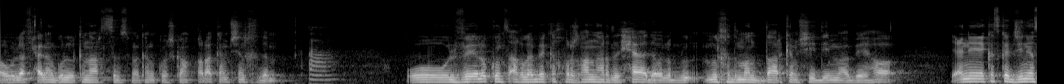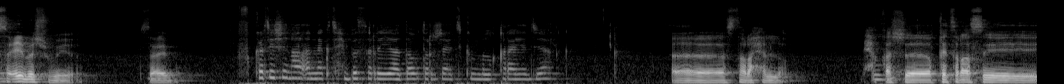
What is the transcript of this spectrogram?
اولا بحال نقول لك نهار السبت ما كنكونش كنقرأ كنمشي نخدم. آه. والفيلو كنت أغلبية كنخرج غير نهار الحاده ولا من الخدمة للدار كنمشي ديما بها. يعني كانت كتجيني صعيبة شوية. صعيبة. فكرتي شي نهار أنك تحبس الرياضة وترجع تكمل القراية ديالك؟ أه الصراحة لا. لحقاش لقيت راسي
